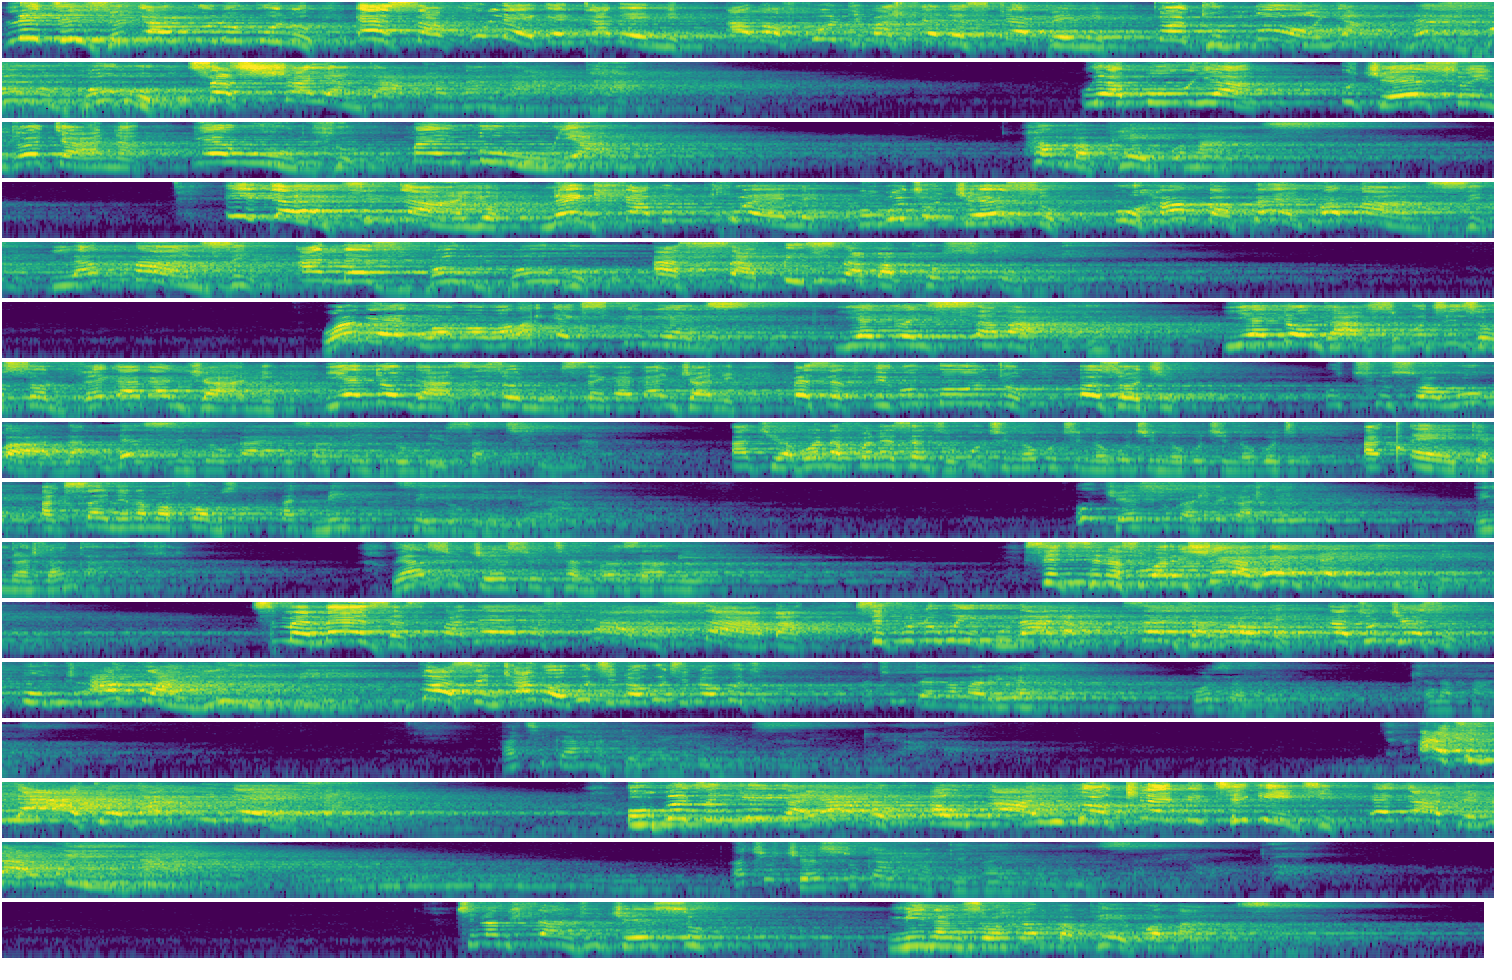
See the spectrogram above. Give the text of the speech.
Lithi izwi kaNkuluNkulu esakhuleka entabeni abafundi bahlele esikebheni kodwa umoya nesivunguvungu sasishaya ngapha nangapha. Uyabuya. uJesu indodana yewundlu mayibuya. Hamba phezu kwamanzi. Into engithintayo nengihlaba umxhwele ukuthi uJesu uhamba phezu kwamanzi. Lamanzi anezivunguvungu asabisa abapostoli wake waba experience yento eyisabayo. Yento ongazi ukuthi izosolveka kanjani yento ongazi izolungiseka kanjani bese kufika umuntu ozothi uthuswa ubala lezinto kade sasiyilungisa thina. Athi uyabona fanele senze ukuthi nokuthi nokuthi nokuthi nokuthi aqede akusayine nama forms athi mi seyilungile into yakho. uJesu kahle kahle ingadlangadla uyazi uJesu ithandwa zami sithi thina siwarisheka ngezinto eziningi simemeza sibaleka sikhala saba. Sifuna ukuyibulala senza konke athi uJesu uxakwa yini Nkosi ngixaka ukuthi nokuthi nokuthi athi umntaka Maria. Woza la hlala phansi athi kade ngayilungisa lento yakho athi kade ngakunikeza ukuthi inkinga yakho awukayi ukuyoclaim ithikithi ekade lawina. Athi uJesu kade ngayilungisa leyo nto. Thina namhlanje uJesu mina ngizohamba phezu kwamanzi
